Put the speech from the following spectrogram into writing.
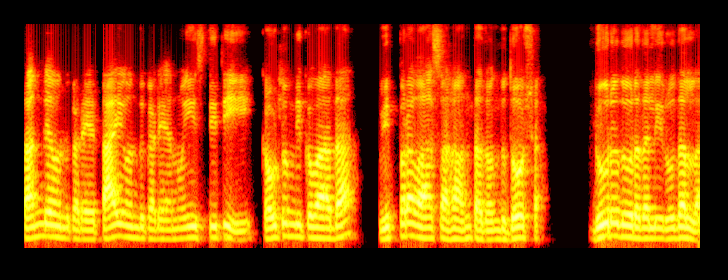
ತಂದೆ ಒಂದು ಕಡೆ, ತಾಯಿ ಒಂದು ಕಡೆ ಅನ್ನುವ ಈ ಸ್ಥಿತಿ ಕೌಟುಂಬಿಕವಾದ ವಿಪ್ರವಾಸ ಅಂತ ಅದೊಂದು ದೋಷ. ದೂರ ದೂರದಲ್ಲಿ ಇರುವುದಲ್ಲ.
